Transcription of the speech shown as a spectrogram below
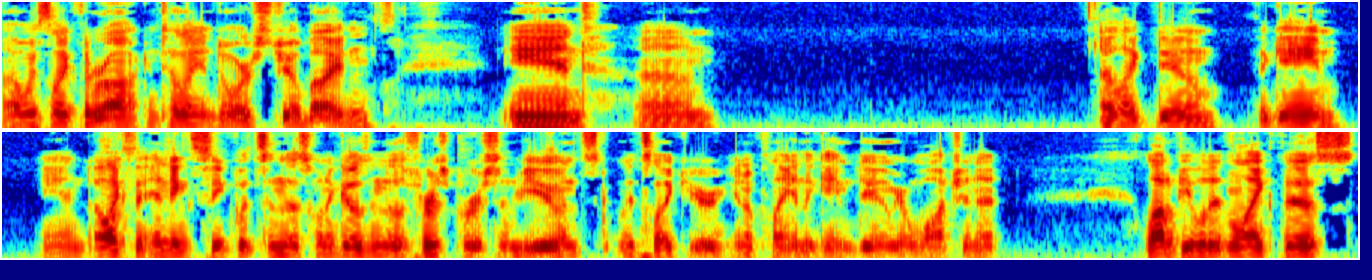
I always liked The Rock until they endorsed Joe Biden, and um, I like Doom, the game, and I like the ending sequence in this when it goes into the first person view, and it's, it's like you're you know playing the game Doom, you're watching it. A lot of people didn't like this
